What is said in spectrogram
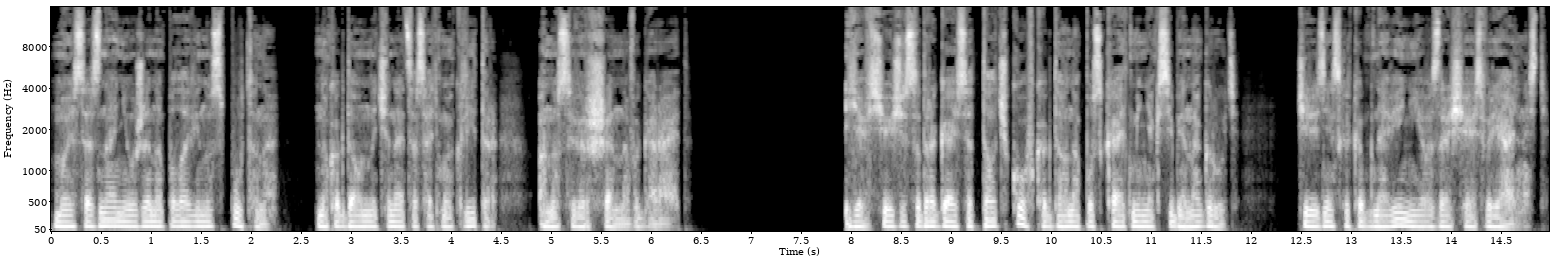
Мое сознание уже наполовину спутано, но когда он начинает сосать мой клитор, оно совершенно выгорает. Я все еще содрогаюсь от толчков, когда он опускает меня к себе на грудь. Через несколько мгновений я возвращаюсь в реальность.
